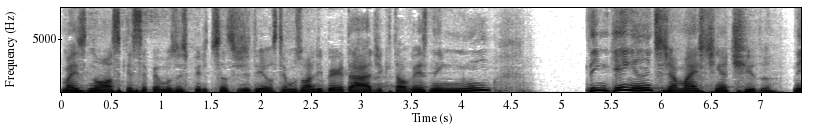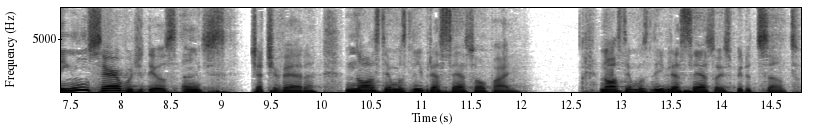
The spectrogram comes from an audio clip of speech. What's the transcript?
mas nós que recebemos o Espírito Santo de Deus, temos uma liberdade que talvez nenhum ninguém antes jamais tinha tido, nenhum servo de Deus antes já tivera. Nós temos livre acesso ao Pai. Nós temos livre acesso ao Espírito Santo.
